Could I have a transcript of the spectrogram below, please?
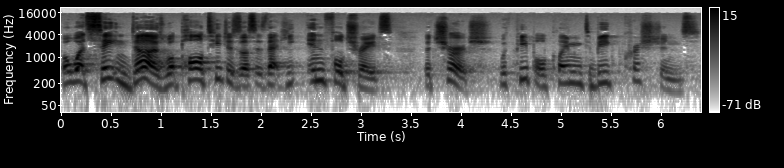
But what Satan does, what Paul teaches us, is that he infiltrates the church with people claiming to be Christians.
